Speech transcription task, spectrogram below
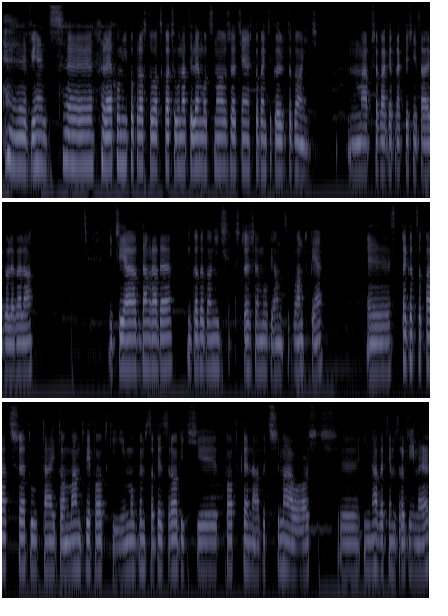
E, Więc e, Lechu mi po prostu odskoczył na tyle mocno, że ciężko będzie go już dogonić. Ma przewagę praktycznie całego levela. I czy ja dam radę go dogonić? Szczerze mówiąc, wątpię. E, Z tego co patrzę tutaj, to mam dwie potki i mógłbym sobie zrobić potkę na wytrzymałość i nawet ją zrobimy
